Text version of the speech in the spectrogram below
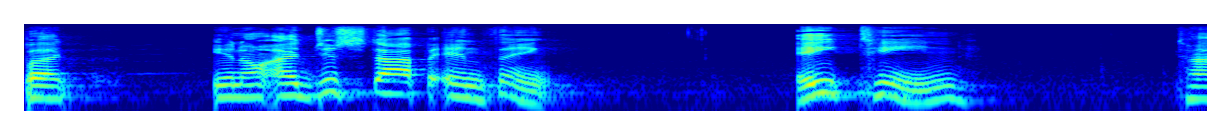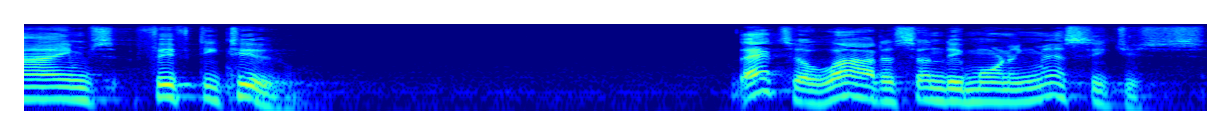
But, you know, I just stop and think 18 times 52. That's a lot of Sunday morning messages.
